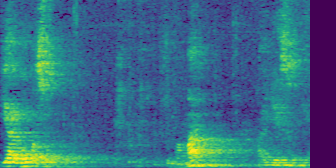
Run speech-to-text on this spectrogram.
Y algo pasó. Su mamá fallece un día.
